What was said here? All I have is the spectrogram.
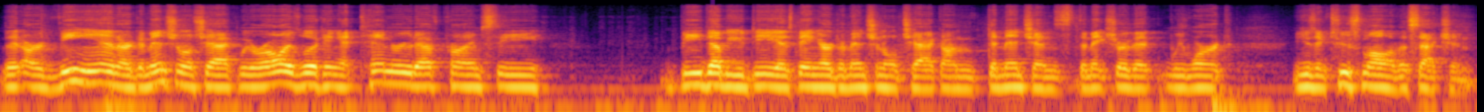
that our VN, our dimensional check, we were always looking at 10 root f prime c BWD as being our dimensional check on dimensions to make sure that we weren't using too small of a section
